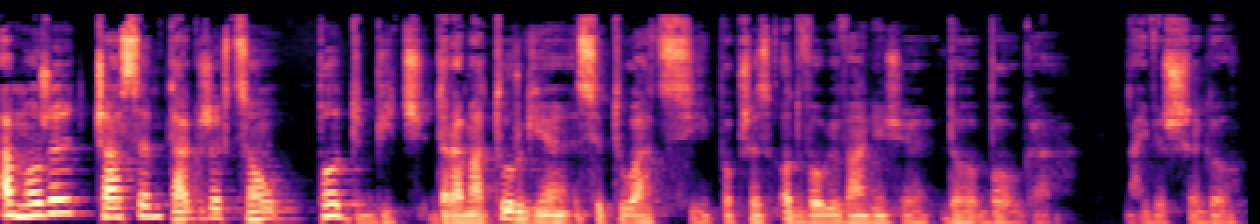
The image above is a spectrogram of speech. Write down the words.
a może czasem także chcą podbić dramaturgię sytuacji poprzez odwoływanie się do Boga, najwyższego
